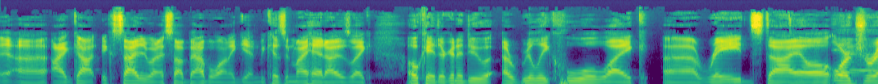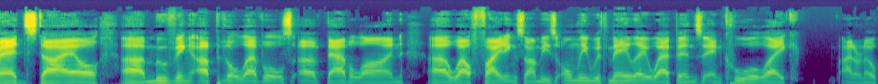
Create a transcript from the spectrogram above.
uh, I got excited when I saw Babylon again because in my head I was like, okay, they're going to do a really cool like uh, raid style or Dredd style, uh, moving up the levels of Babylon uh, while fighting zombies only with melee weapons and cool like I don't know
